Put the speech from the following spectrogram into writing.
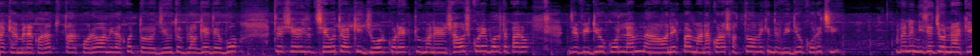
না ক্যামেরা করা, তো তারপরেও আমি দেখো তো যেহেতু ব্লগে দেবো, তো সেহেতু আর কি জোর করে একটু মানে সাহস করে বলতে পারো যে ভিডিও করলাম। অনেকবার মানা করা সত্ত্বেও আমি কিন্তু ভিডিও করেছি। মানে নিজের জন্য আর কি,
